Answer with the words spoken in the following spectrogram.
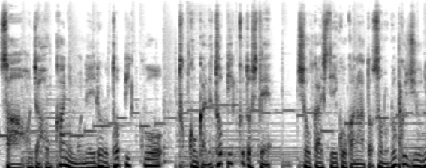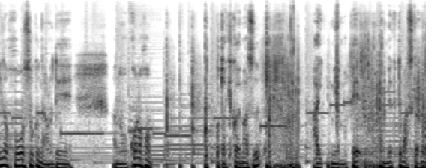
さあじゃあ他にもねいろいろトピックを今回ねトピックとして紹介していこうかなとその62の法則なのであのこの本音聞こえます？はいメモペ本めくってますけど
